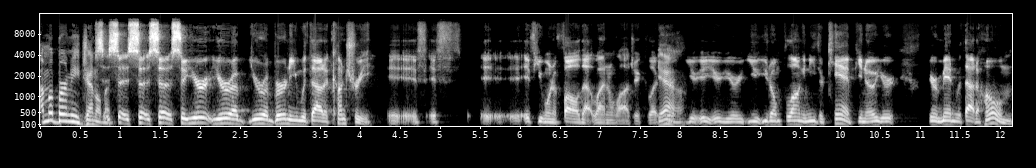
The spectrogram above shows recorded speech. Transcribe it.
I'm a Bernie So, gentleman. so, so, so, so you're you're a you're a Bernie without a country. If if if you want to follow that line of logic, like Yeah. you're, you're, you're, you you don't belong in either camp. You know, you're you're a man without a home.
